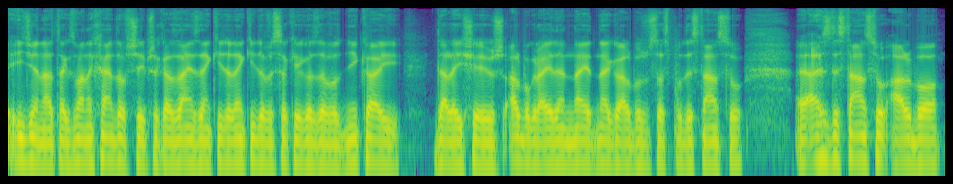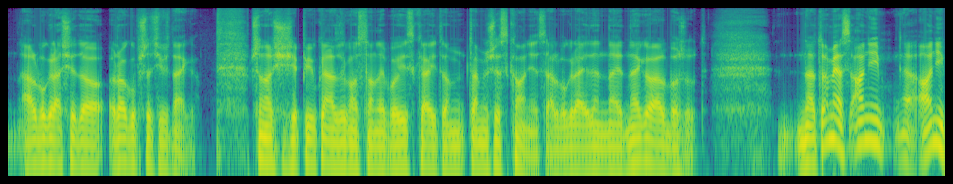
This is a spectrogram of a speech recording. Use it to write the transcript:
idzie na tak zwany handoff, czyli przekazanie z ręki do ręki do wysokiego zawodnika i dalej się już albo gra jeden na jednego, albo rzuca z dystansu, e, z dystansu, albo, albo gra się do rogu przeciwnego. Przenosi się piłkę na drugą stronę boiska i to, tam już jest koniec. Albo gra jeden na jednego, albo rzut. Natomiast oni, oni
